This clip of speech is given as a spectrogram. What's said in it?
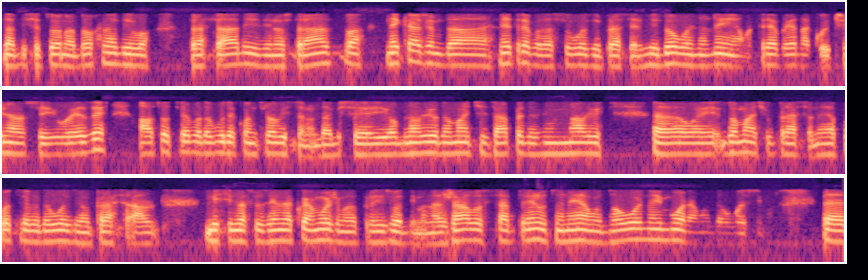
da bi se to nadohnadilo prasadi iz inostranstva. Ne kažem da ne treba da se uvoze prase, mi dovoljno ne imamo, treba jedna količina da se i uveze, ali to treba da bude kontrolisano, da bi se i obnovio domaći zapad, da bi imali uh, ovaj, domaću prasa. Nema potrebe da uvozimo prasa, ali mislim da su zemlja koja možemo da proizvodimo. Nažalost, sad trenutno nemamo dovoljno i moramo da uvozimo. E,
